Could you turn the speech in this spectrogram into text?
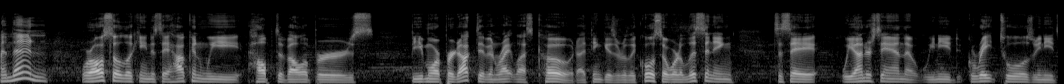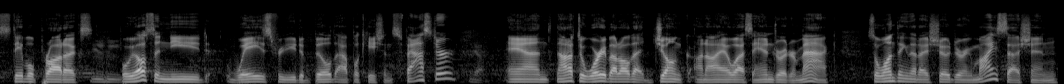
And then we're also looking to say how can we help developers be more productive and write less code, I think is really cool. So we're listening to say, we understand that we need great tools, we need stable products, mm -hmm. but we also need ways for you to build applications faster yeah. and not have to worry about all that junk on iOS, Android, or Mac. So one thing that I showed during my session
